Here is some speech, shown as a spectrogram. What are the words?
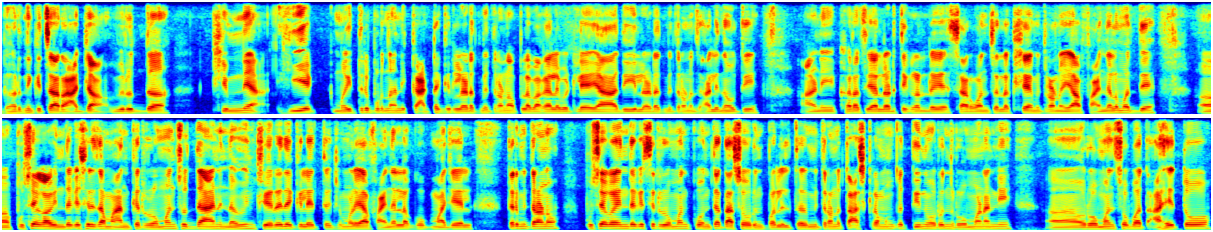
घरनिकीचा राजा विरुद्ध चिमण्या ही एक मैत्रीपूर्ण आणि काटकीर लढत मित्रांनो आपल्याला बघायला भेटले याआधी ही लढत मित्रांनो झाली नव्हती आणि खरंच या लढतीकडे सर्वांचं लक्ष आहे मित्रांनो. या फायनलमध्ये पुसेगाव इंदकेसरीचा मानकरी रोमनसुद्धा आणि नवीन चेहरे देखील आहेत. त्याच्यामुळे या फायनलला खूप मजा येईल. तर मित्रांनो पुसेगाव इंदकेसरी रोमन कोणत्या तासावरून पडेल तर मित्रांनो तास क्रमांक तीनवरून रोमन आणि रोमनसोबत आहे तो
